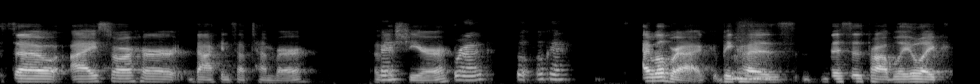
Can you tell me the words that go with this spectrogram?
so I saw her back in September of okay. this year. Brag. Oh, okay. I will brag because this is probably like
